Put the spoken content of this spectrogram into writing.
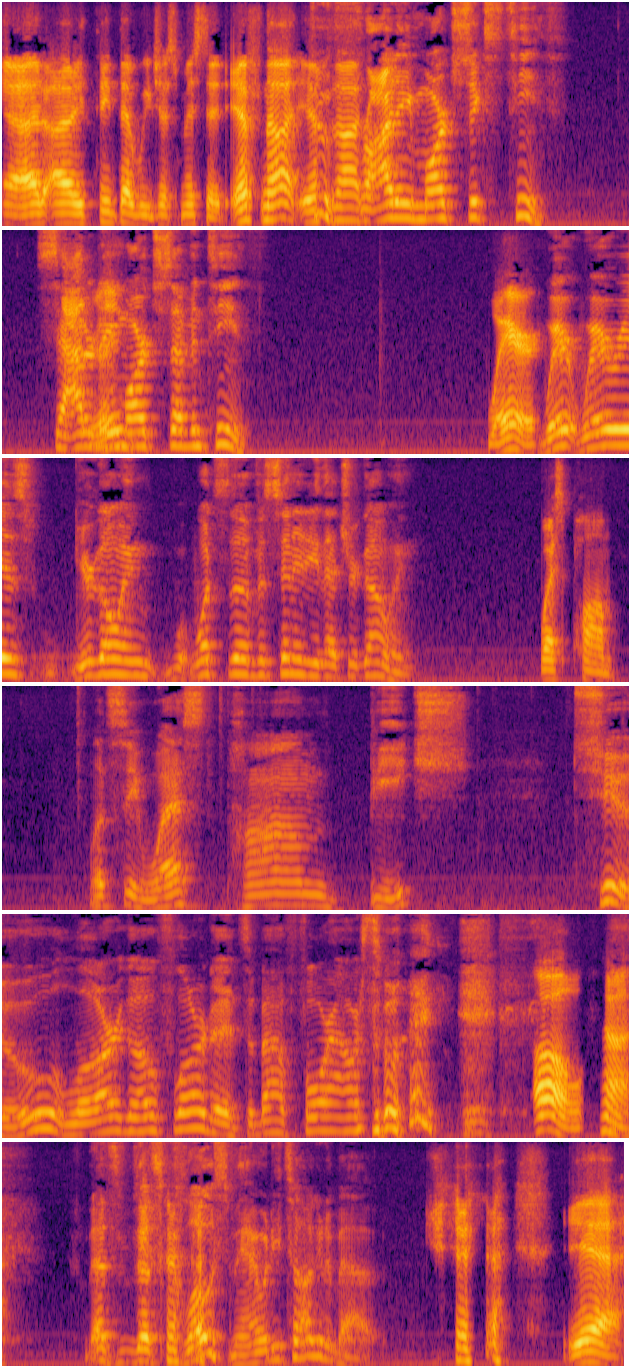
Yeah, I, I think that we just missed it. If not, if Dude, not, Friday, March 16th. Saturday, Really? March 17th. where? Where where is you're going what's the vicinity that you're going? West Palm. Let's see. West Palm Beach to Largo, Florida. It's about 4 hours away. Oh, huh. That's that's close, man. What are you talking about? yeah,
